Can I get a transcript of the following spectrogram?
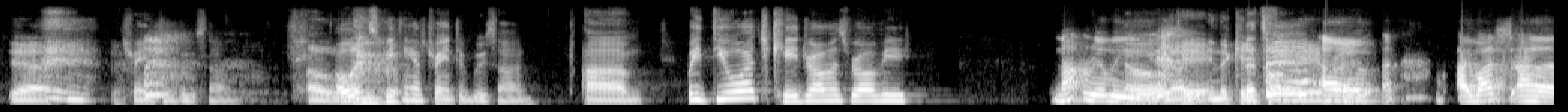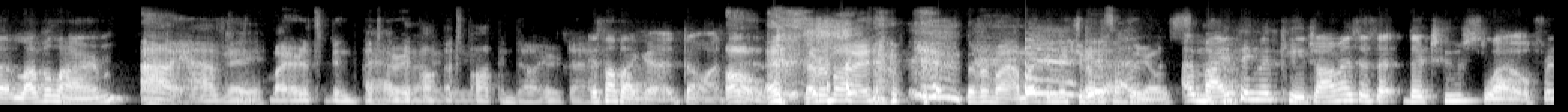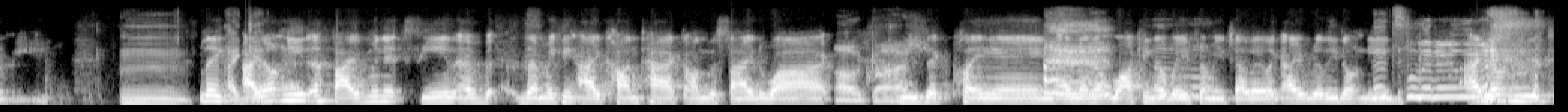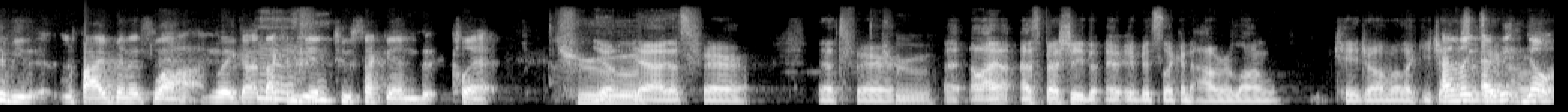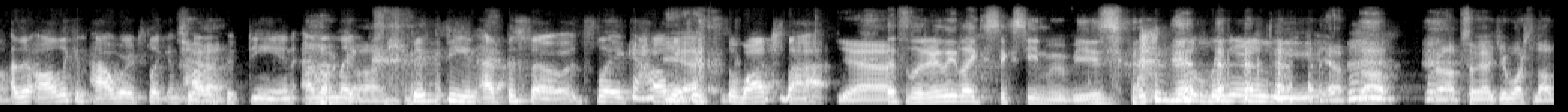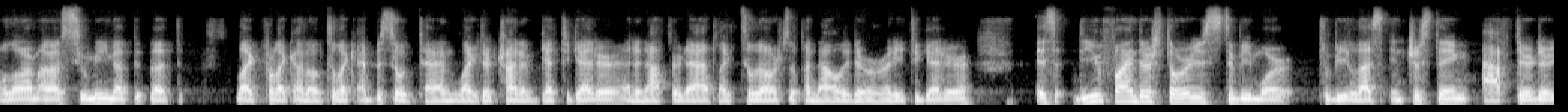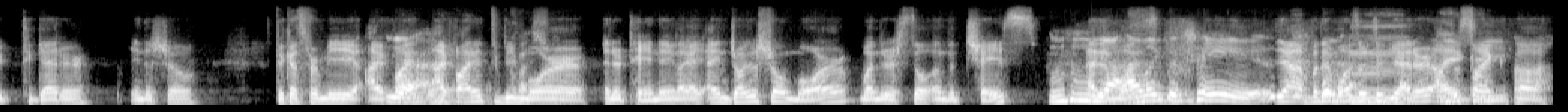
yeah. Train to Busan. Oh. Oh, and speaking of Train to Busan, um, wait, do you watch K dramas, Robbie? Not really. No. Okay. in the K-pop fair. game, right? Uh, I watched uh, Love Alarm. I haven't, Okay. but I heard it's been I it's very pop, that's popping though. I heard that. It's not that good. Don't watch oh, it. never mind. never mind. I might be mixing up with something else. My thing with K dramas is that they're too slow for me. Mm, Like I I, don't that. need a five minute scene of them making eye contact on the sidewalk, oh gosh. music playing, and then walking away from each other. Like I really don't need. that's literally. I don't need it to be five minutes long. Like uh, that can be a two second clip. True. Yeah, yeah, that's fair. That's fair. True. Uh, I, especially the, if it's like an hour long K drama, like each And episode. like every no, they're all like an hour to like an Yeah. hour fifteen, and Oh, then like gosh. 15 episodes. Like, how am I Yeah. supposed to watch that? yeah, That's literally like 16 movies. no, literally. yeah, Rob, Rob. So like you watch Love Alarm. I'm assuming that that like for like I don't know to like episode ten, like they're trying to get together, and then after that, like till towards the finale, they're already together. Is do you find their stories to be more to be less interesting after they're together in the show? Because for me, I find Yeah. I find it to be Question. more entertaining. Like I, I enjoy the show more when they're still on the chase. Mhm, And then yeah, I like the chase. Yeah, but then once they're Mm, together, I'm I just agree. like, uh,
